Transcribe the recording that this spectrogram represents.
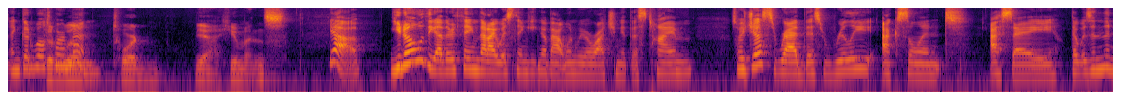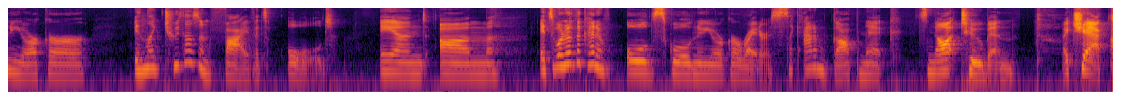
And goodwill, toward men. toward, yeah, humans. Yeah. You know, the other thing that I was thinking about when we were watching it this time? So I just read this really excellent essay that was in the New Yorker in like 2005. It's old. And um it's one of the kind of old school New Yorker writers. It's like Adam Gopnik. It's not Toobin. I checked.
